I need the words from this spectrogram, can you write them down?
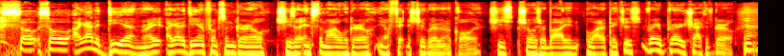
so, so I got a DM, right? I got a DM from some girl. She's an Insta model girl, you know, fitness chick, whatever you want to call her. She shows her body in a lot of pictures. Very, very attractive girl. Yeah.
